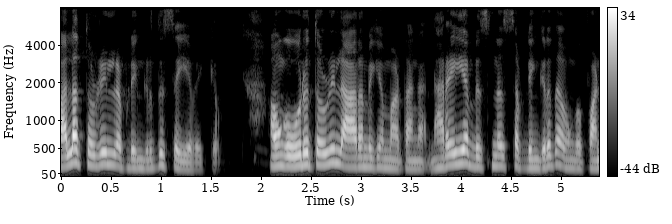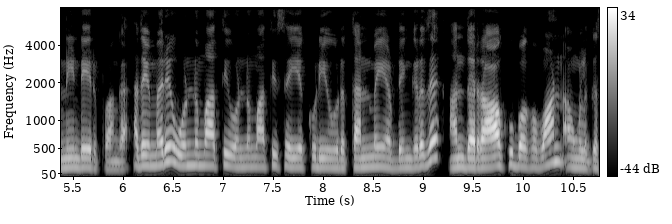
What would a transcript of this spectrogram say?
பல தொழில் அப்படிங்கிறது செய்ய வைக்கும். அவங்க ஒரு தொழில் ஆரம்பிக்க மாட்டாங்க. நிறைய பிஸ்னஸ் அப்படிங்கிறது அவங்க பண்ணிகிட்டே இருப்பாங்க. அதே மாதிரி ஒன்று மாற்றி ஒன்று மாற்றி செய்யக்கூடிய ஒரு தன்மை அப்படிங்கிறது அந்த ராகு பகவான் அவங்களுக்கு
